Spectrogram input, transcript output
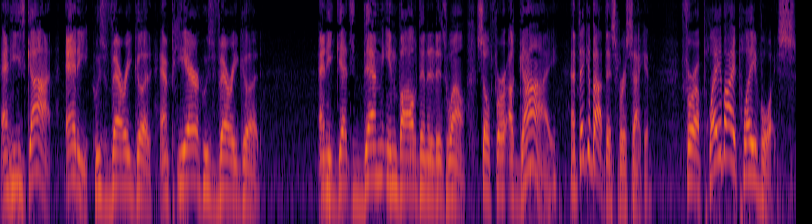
And he's got Eddie, who's very good, and Pierre, who's very good and he gets them involved in it as well. So for a guy, and think about this for a second, for a play by play voice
